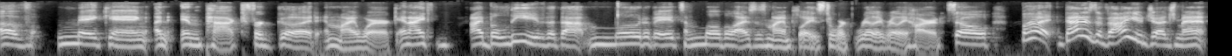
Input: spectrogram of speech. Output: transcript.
of making an impact for good in my work. And I I believe that that motivates and mobilizes my employees to work really, really hard. So, but that is a value judgment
